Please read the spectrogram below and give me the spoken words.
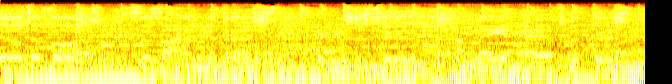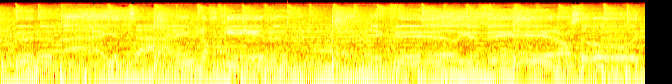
Kunnen wij je tijd nog keren? Ik wil je weer als ooit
